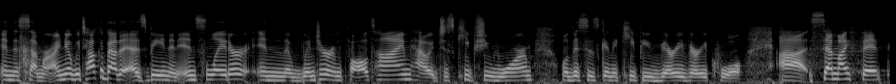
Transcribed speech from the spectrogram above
in the summer. I know we talk about it as being an insulator in the winter and fall time, how it just keeps you warm. Well, this is going to keep you very, very cool. Uh, semi-fit,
